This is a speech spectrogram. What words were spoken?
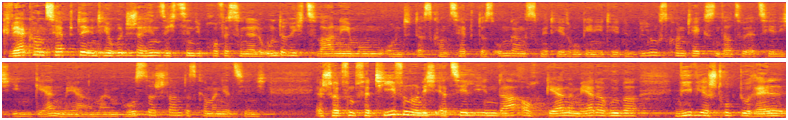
Querkonzepte in theoretischer Hinsicht sind die professionelle Unterrichtswahrnehmung und das Konzept des Umgangs mit Heterogenität in Bildungskontexten. Dazu erzähle ich Ihnen gern mehr an meinem Posterstand. Das kann man jetzt hier nicht erschöpfend vertiefen und ich erzähle Ihnen da auch gerne mehr darüber, wie wir strukturell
